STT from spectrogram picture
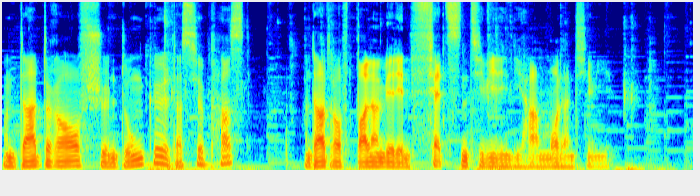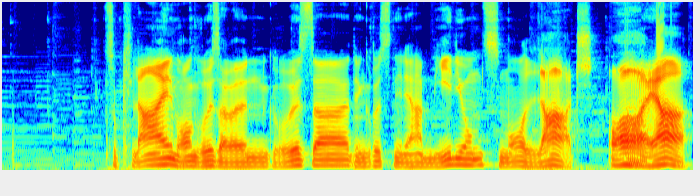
und da drauf schön dunkel, das hier passt. Und da drauf ballern wir den fetzen TV, den die haben, Modern TV. Zu klein, brauchen größeren. Größer, den größten, den wir haben. Medium, small, large. Oh, ja.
